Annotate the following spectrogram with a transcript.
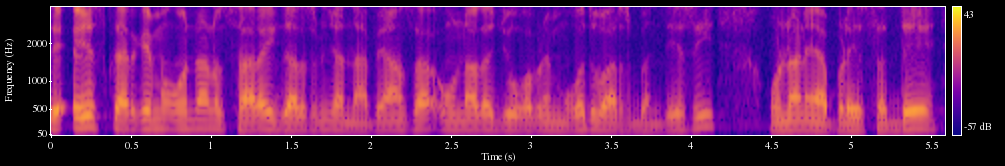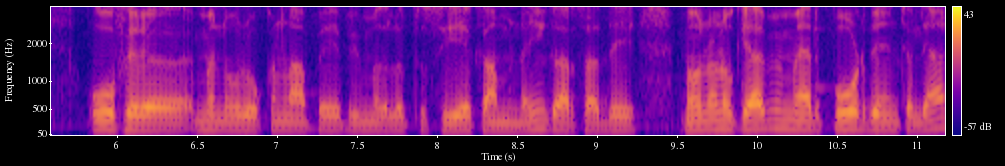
ਤੇ ਇਸ ਕਰਕੇ ਮੈਂ ਉਹਨਾਂ ਨੂੰ ਸਾਰਾ ਹੀ ਗੱਲ ਸਮਝਾਉਣਾ ਪਿਆ ਸਾਂ। ਉਹਨਾਂ ਦਾ ਜੋ ਆਪਣੇ ਮੋਹਦਵਾਰਸ ਬੰਦੇ ਸੀ, ਉਹਨਾਂ ਨੇ ਆਪਣੇ ਸੱਦੇ, ਉਹ ਫਿਰ ਮੈਨੂੰ ਰੋਕਣ ਲੱਗ ਪਏ ਵੀ ਮਤਲਬ ਤੁਸੀਂ ਇਹ ਕੰਮ ਨਹੀਂ ਕਰ ਸਕਦੇ। ਮੈਂ ਉਹਨਾਂ ਨੂੰ ਕਿਹਾ ਵੀ ਮੈਂ ਰਿਪੋਰਟ ਦੇਣ ਚੱਲਿਆ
